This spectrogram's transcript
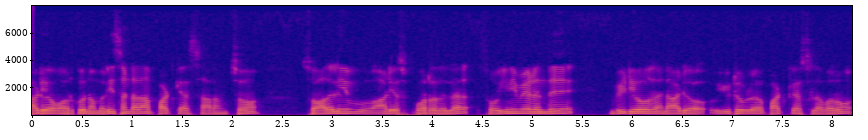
ஆடியோவாகவும் இருக்கும். நம்ம ரீசெண்டாக தான் பாட்காஸ்ட் ஆரம்பித்தோம் ஸோ அதுலேயும் ஆடியோஸ் போடுறதில்ல. ஸோ இனிமேலேருந்து வீடியோஸ் அண்ட் ஆடியோ யூடியூப்பில் பாட்காஸ்ட்டில் வரும்.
